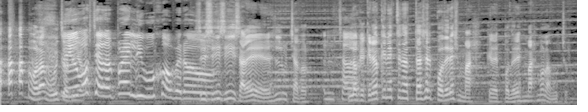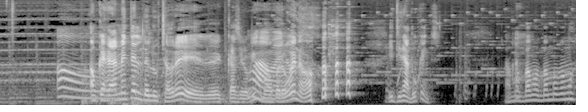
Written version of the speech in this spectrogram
Mola mucho, Te digo tío. boxeador por el dibujo, pero... Sí, sí, sí, sale, es el luchador. El luchador. Lo que creo que en este no está es el poder Smash, que el poder Smash mola mucho. Oh. Aunque realmente el de luchador es casi lo Ah, mismo, pero bueno. y tiene Hadoukens. Vamos, vamos, vamos, vamos.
